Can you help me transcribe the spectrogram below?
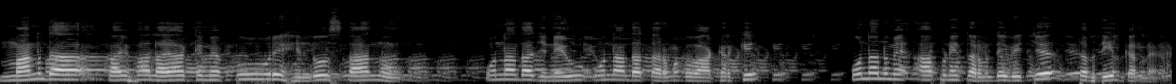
ਮਨ ਦਾ ਕਾਇਫਾ ਲਾਇਆ ਕਿ ਮੈਂ ਪੂਰੇ ਹਿੰਦੁਸਤਾਨ ਨੂੰ, ਉਹਨਾਂ ਦਾ ਜਨੇਊ, ਉਹਨਾਂ ਦਾ ਧਰਮ ਗਵਾ ਕਰਕੇ, ਉਹਨਾਂ ਨੂੰ ਮੈਂ ਆਪਣੇ ਧਰਮ ਦੇ ਵਿੱਚ ਤਬਦੀਲ ਕਰ ਲੈਣਾ।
